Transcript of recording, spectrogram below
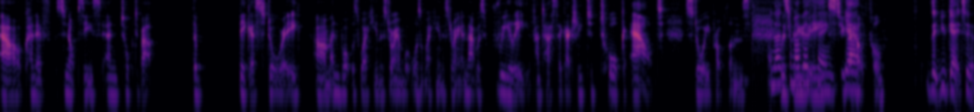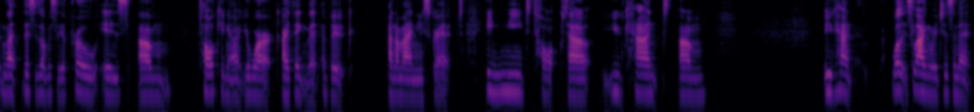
our kind of synopses and talked about the bigger story um, and what was working in the story and what wasn't working in the story, and that was really fantastic. Actually, to talk out story problems and that's was another really thing super yeah helpful. that you get to and that this is obviously a pro is um talking out your work i think that a book and a manuscript. They need talked out you can't um you can't well it's language isn't it?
